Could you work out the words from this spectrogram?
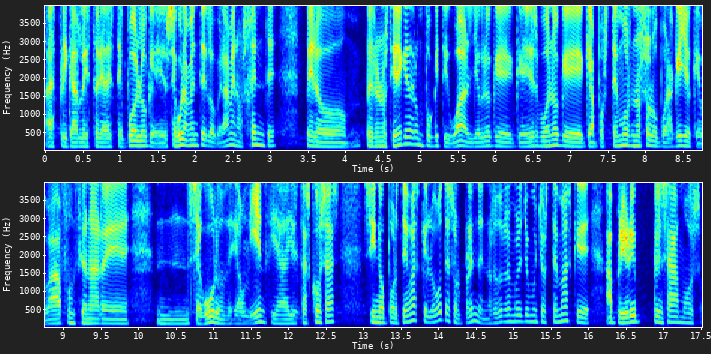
a explicar la historia de este pueblo, que seguramente lo verá menos gente, pero, pero nos tiene que dar un poquito igual. Yo creo que, es bueno que, apostemos no solo por aquello que va a funcionar, eh, seguro de audiencia y estas cosas, sino por temas que luego te sorprenden. Nosotros hemos hecho muchos temas que a priori pensábamos,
